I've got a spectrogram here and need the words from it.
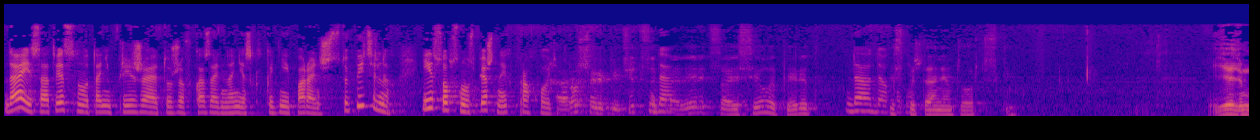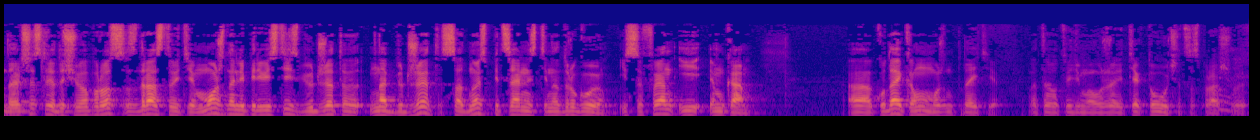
да, и, соответственно, вот они приезжают уже в Казань на несколько дней пораньше вступительных и, собственно, успешно их проходят. Хорошая репетиция, Да. проверить свои силы перед Да, да, конечно. испытанием творческим. Едем дальше. Следующий вопрос. Здравствуйте. Можно ли перевести с бюджета на бюджет с одной специальности на другую? ИСФН и МК. А, Куда и кому можно подойти? Это вот, видимо, уже те, кто учится, спрашивают.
